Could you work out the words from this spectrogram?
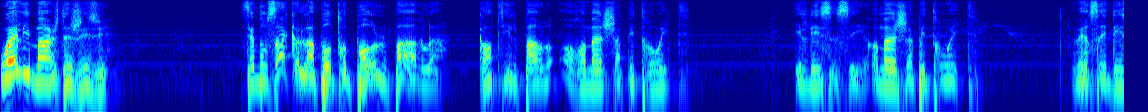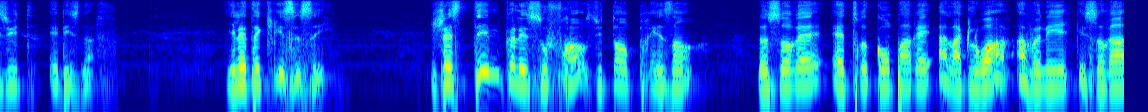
Où est l'image de Jésus? C'est pour ça que l'apôtre Paul parle, quand il parle au Romains chapitre 8. Il dit ceci, Romains chapitre 8, versets 18 et 19. Il est écrit ceci. J'estime que les souffrances du temps présent ne saurait être comparé à la gloire à venir qui sera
